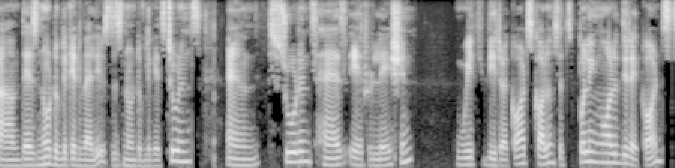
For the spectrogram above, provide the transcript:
um, there's no duplicate values there's no duplicate students and students has a relation with the records column. So it's pulling all of the records.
